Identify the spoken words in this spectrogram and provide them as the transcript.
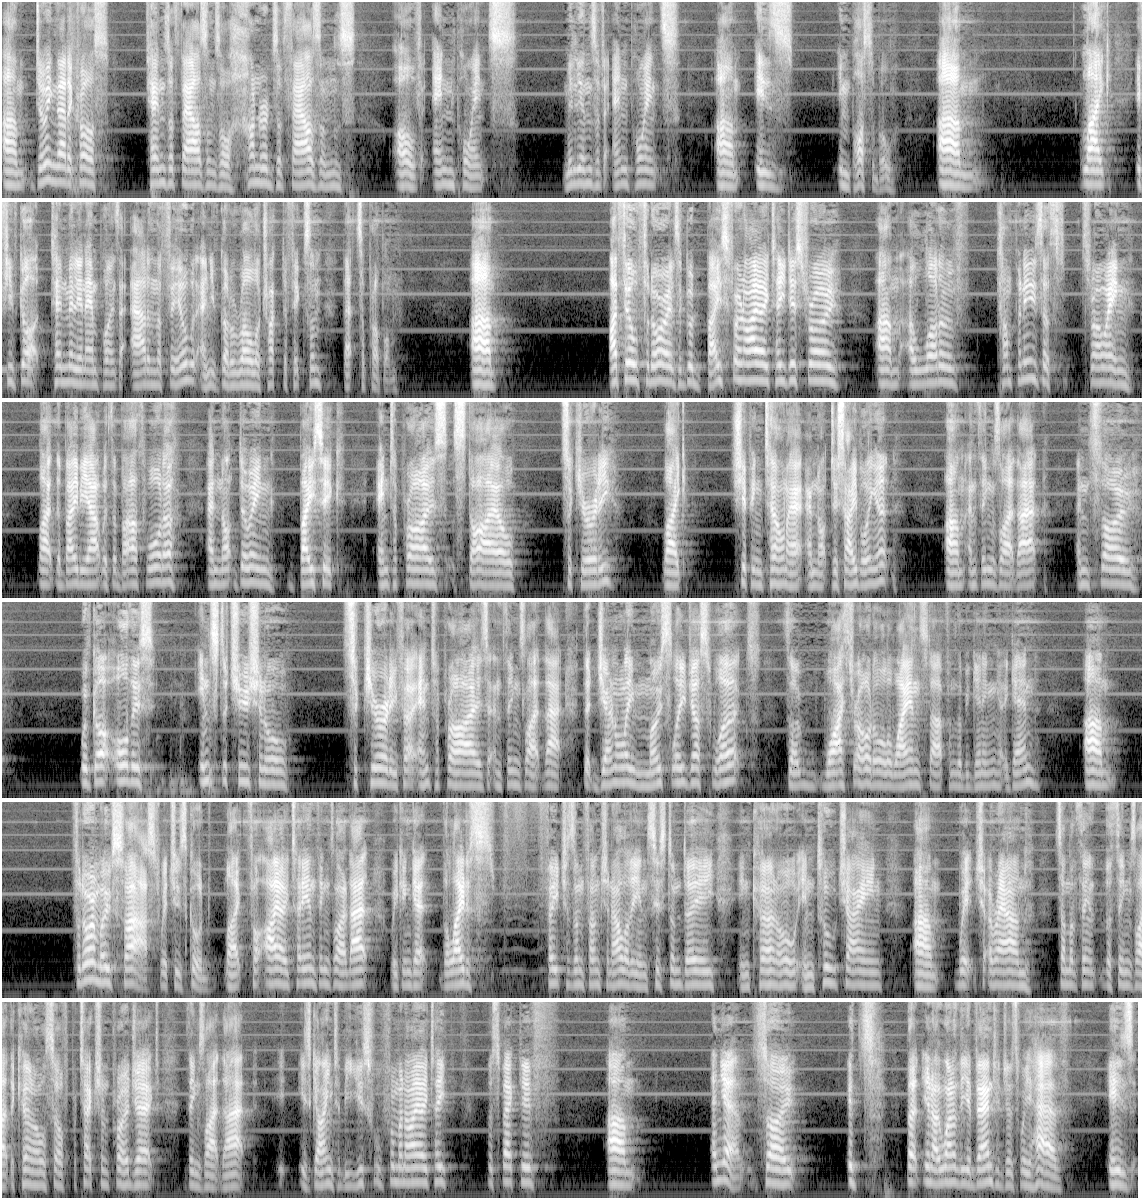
Um, doing that across tens of thousands or hundreds of thousands of endpoints, millions of endpoints, um, is impossible. Um, like, if you've got 10 million endpoints out in the field and you've got to roll a truck to fix them, that's a problem. Um, I feel Fedora is a good base for an IoT distro. Um, a lot of companies are th throwing like the baby out with the bathwater and not doing basic enterprise style security, like shipping Telnet and not disabling it, um, and things like that. And so we've got all this institutional security for enterprise and things like that that generally mostly just works. So why throw it all away and start from the beginning again? Um, Fedora moves fast, which is good. Like for IoT and things like that, we can get the latest features and functionality in systemd, in kernel, in toolchain, um, which around some of the, th the things like the kernel self-protection project, things like that, is going to be useful from an IoT perspective. Um, and yeah, so it's, but you know, one of the advantages we have is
